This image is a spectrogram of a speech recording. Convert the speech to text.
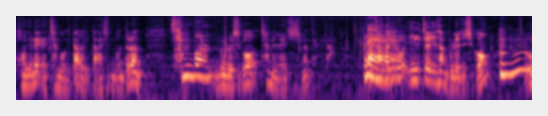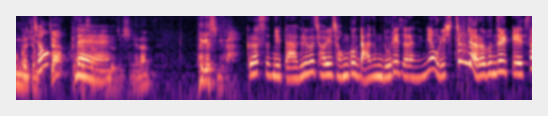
본인의 애창곡이 따로 있다 하신 분들은 3번 누르시고 참여를 해주시면 됩니다. 네. 마찬가지로 1절 이상 불러주시고 음, 음을 그렇죠? 정자 끝에서 네. 불러주시면 되겠습니다. 그렇습니다. 그리고 저희 전국 나눔 노래자랑은요, 우리 시청자 여러분들께서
